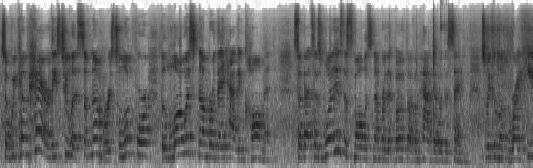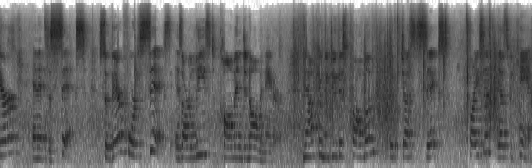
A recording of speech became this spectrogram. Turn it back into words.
So we compare these two lists of numbers to look for the lowest number they have in common. So that says, what is the smallest number that both of them have that are the same? So we can look right here, and it's a 6. So therefore, 6 is our least common denominator. Now, can we do this problem with just 6 slices? Yes, we can.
